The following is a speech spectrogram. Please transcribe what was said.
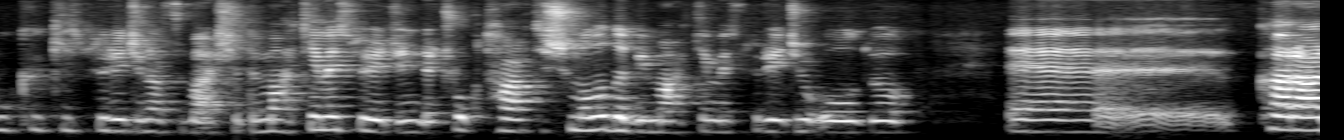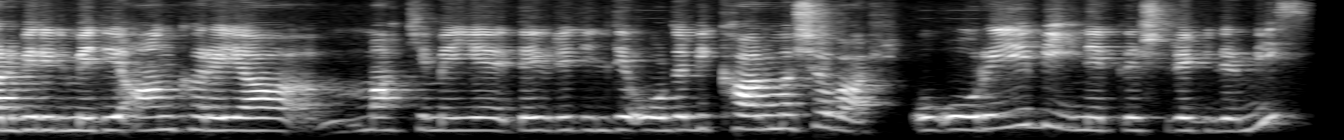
hukuki süreci nasıl başladı? Mahkeme sürecinde çok tartışmalı da bir mahkeme süreci oldu. E, karar verilmedi, Ankara'ya mahkemeye devredildi. Orada bir karmaşa var. O orayı bir netleştirebilir miyiz?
